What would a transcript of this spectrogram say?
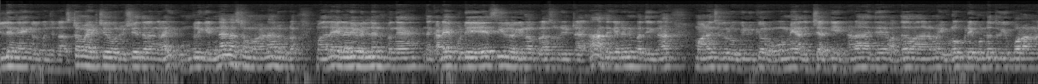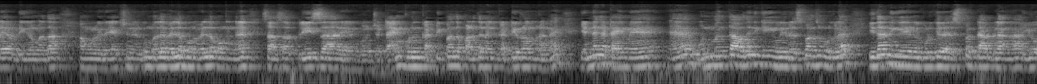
இல்லைங்க எங்களுக்கு கொஞ்சம் நஷ்டமாயிடுச்சு ஒரு விஷயத்துலங்கிறாங்க. உங்களுக்கு என்ன நஷ்டம் வேணா இருக்கட்டும். முதல்ல எல்லாரையும் வெளில அனுப்புங்க. இந்த கடையை போட்டு ஏ சீல் வைக்கணும் அப்படிலாம் சொல்லிட்டாங்க அதை கேட்டோன்னு பார்த்தீங்கன்னா மனோஜுக்கு இன்னைக்கு ரொம்பவுமே அதிர்ச்சியா இருக்கு என்னடா இது? வந்தது வந்தாலுமே இவ்வளோ பெரிய குண்டை தூக்கி போறாங்களே அப்படிங்கிற மாதிரி தான் அவங்களுக்கு ரியாக்ஷன் இருக்கும். முதல்ல வெளில போங்க வெளில போங்க சார் சார் ப்ளீஸ் சார் எனக்கு கொஞ்சம் டைம் கொடுங்க. கண்டிப்பாக அந்த பணத்தை நாங்கள் கட்டிடுறோங்கிறாங்க என்னங்க டைமு ஒன் மந்த் ஆகுது. நீங்கள் எங்களுக்கு ரெஸ்பான்ஸும் கொடுக்கல. இதான் நீங்கள் எங்களுக்கு கொடுக்குற ரெஸ்பெக்ட் ஆகலாங்க ஐயோ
